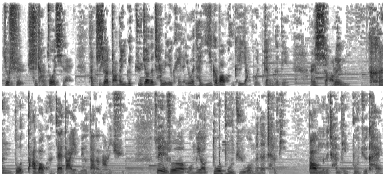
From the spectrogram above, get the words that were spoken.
就是市场做起来，它只需要找到一个聚焦的产品就可以了，因为它一个爆款可以养活整个店。而小类目很多大爆款再大也没有大到哪里去，所以说我们要多布局我们的产品，把我们的产品布局开。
